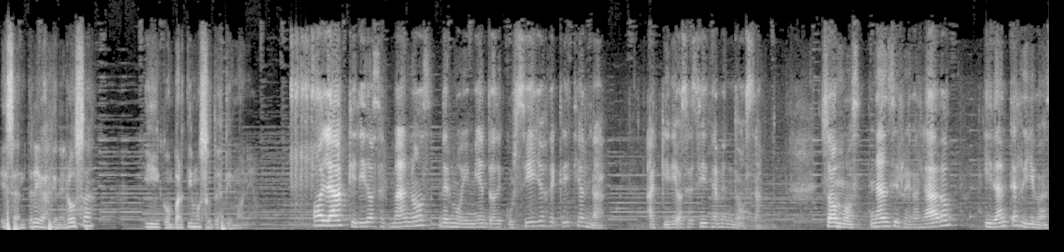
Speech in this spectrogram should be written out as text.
esa entrega generosa y compartimos su testimonio. Hola, queridos hermanos del movimiento de cursillos de cristiandad, Arquidiócesis de Mendoza. Somos Nancy Regalado y Dante Rivas,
